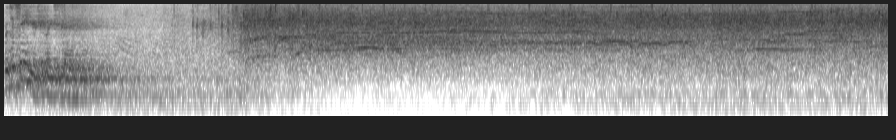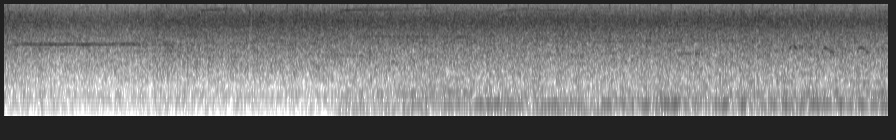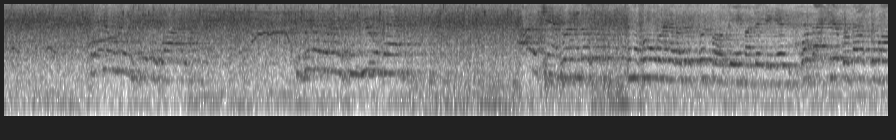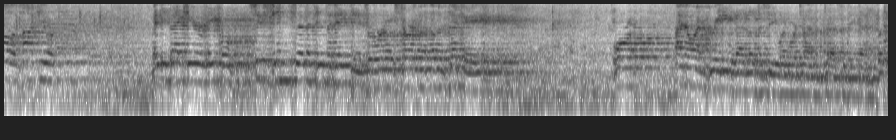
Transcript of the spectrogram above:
Would the seniors please stand? But we don't really say goodbye. Because we know we're going to see you again out of Camp Randall. In the fall, we're going to have a good team, I think, again. We're back here for basketball and hockey, or maybe back here April 16th, 17th, and 18th, so we're going to start another decade. Or, I know I'm greedy, but I'd love to see you one more time in Pasadena. But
